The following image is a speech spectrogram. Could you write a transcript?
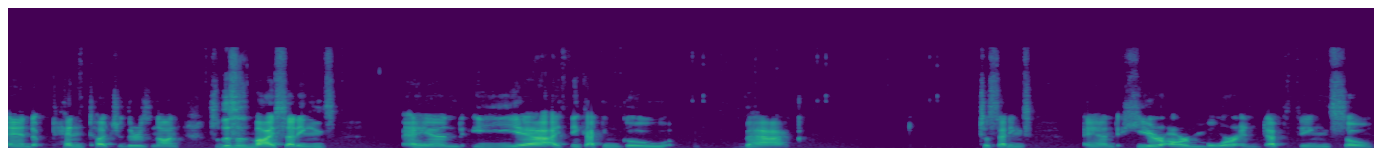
and pen touch, there's none. So this is my settings, and yeah, I think I can go back to settings and here are more in-depth things so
